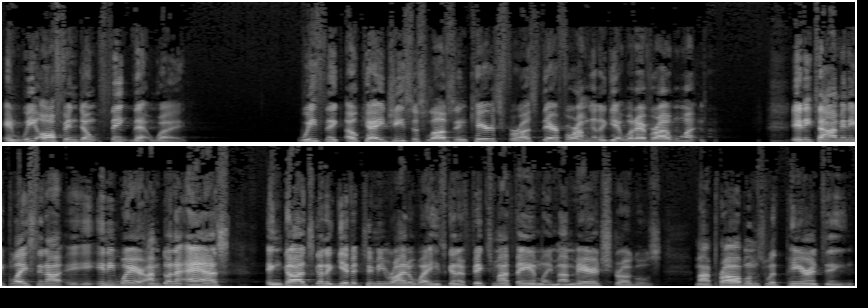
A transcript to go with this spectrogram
And we often don't think that way. We think, okay, Jesus loves and cares for us, therefore I'm going to get whatever I want. anytime, any place, anywhere. I'm going to ask, and God's going to give it to me right away. He's going to fix my family, my marriage struggles, my problems with parenting,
